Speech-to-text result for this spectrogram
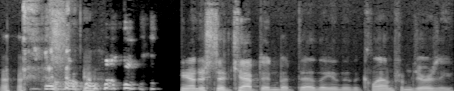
he understood Captain, but uh, the, the the clown from Jersey.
